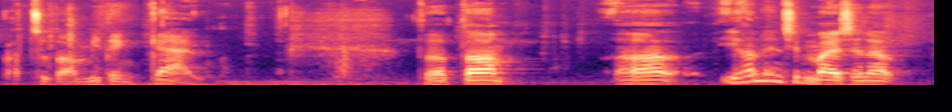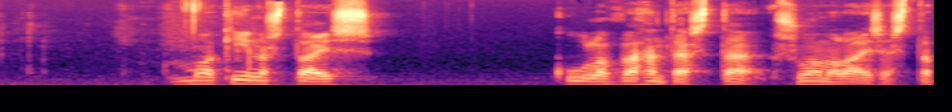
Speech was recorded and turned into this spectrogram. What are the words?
Katsotaan, miten käy. Tota, äh, ihan ensimmäisenä mua kiinnostaisi kuulla vähän tästä suomalaisesta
